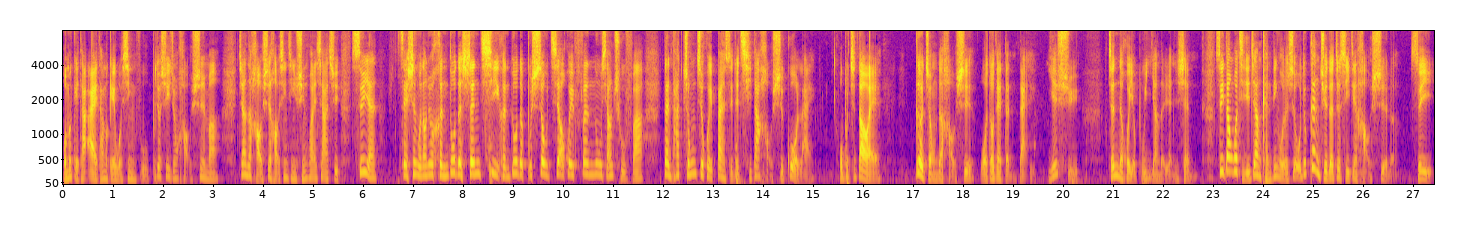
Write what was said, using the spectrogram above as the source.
我们给他爱，他们给我幸福，不就是一种好事吗？这样的好事、好心情循环下去，虽然在生活当中很多的生气、很多的不受教、会愤怒、想处罚，但它终究会伴随着其他好事过来。我不知道，哎，各种的好事我都在等待。也许真的会有不一样的人生。所以当我姐姐这样肯定我的时候，我就更觉得这是一件好事了。所以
